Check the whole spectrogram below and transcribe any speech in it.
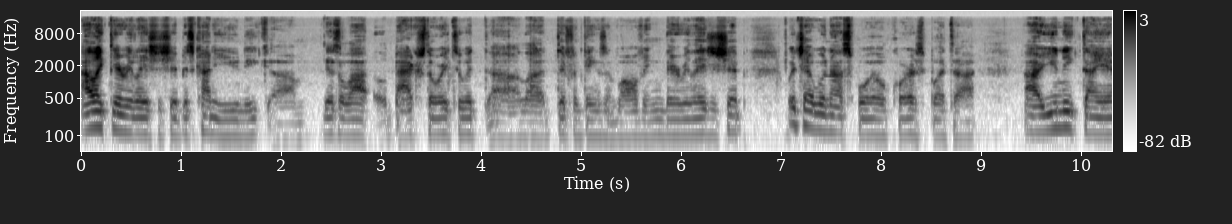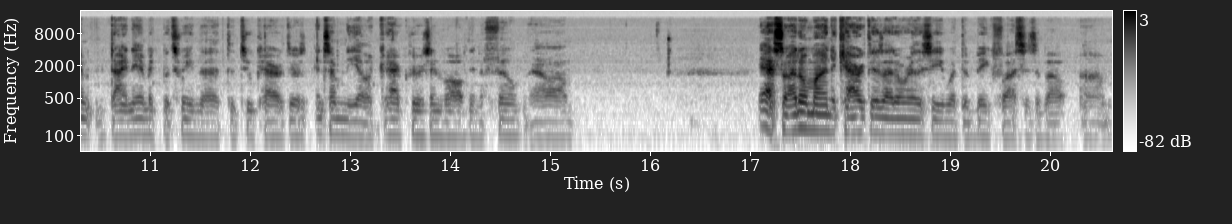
I like their relationship. It's kind of unique. Um, there's a lot of backstory to it. Uh, a lot of different things involving their relationship, which I will not spoil, of course. But uh, a unique dy- dynamic between the, the two characters and some of the other characters involved in the film. Now, um, yeah, so I don't mind the characters. I don't really see what the big fuss is about. Um,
